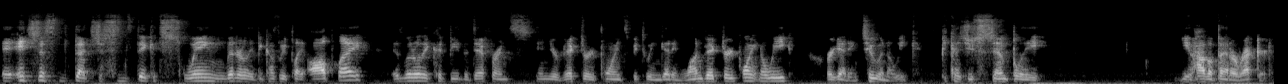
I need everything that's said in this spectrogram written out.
It's just, that's just, they could swing literally because we play all play it literally could be the difference in your victory points between getting one victory point in a week or getting two in a week because you simply you have a better record.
